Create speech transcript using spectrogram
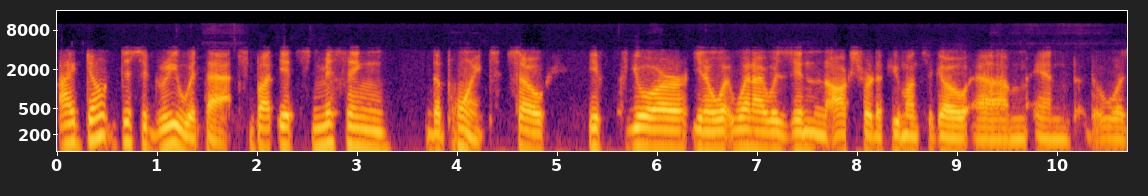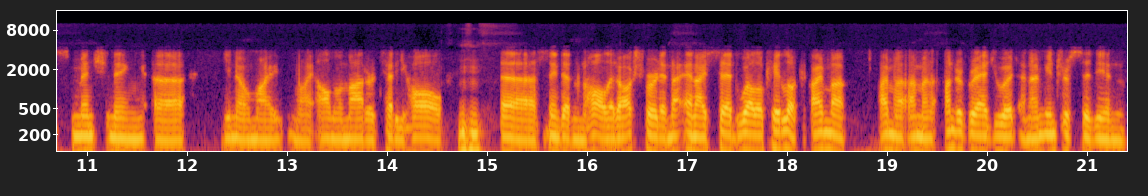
I don't disagree with that, but it's missing the point. So if you're, you know, when I was in Oxford a few months ago um, and was mentioning, uh, you know, my my alma mater, Teddy Hall, mm-hmm. uh, St. Edmund Hall at Oxford, and and I said, well, okay, look, I'm a I'm a I'm an undergraduate, and I'm interested in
